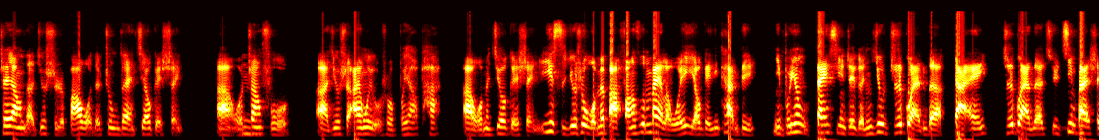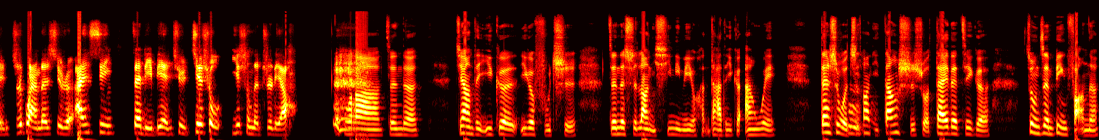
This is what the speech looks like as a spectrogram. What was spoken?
这样的，就是把我的重担交给神，啊，我丈夫啊就是安慰我说不要怕，啊，我们交给神，意思就是我们把房子卖了，我也要给你看病，你不用担心这个，你就只管的感恩，只管的去敬拜神，只管的就是安心在里边去接受医生的治疗。哇，真的。这样的一个一个扶持，真的是让你心里面有很大的一个安慰。但是我知道你当时所待的这个重症病房呢，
